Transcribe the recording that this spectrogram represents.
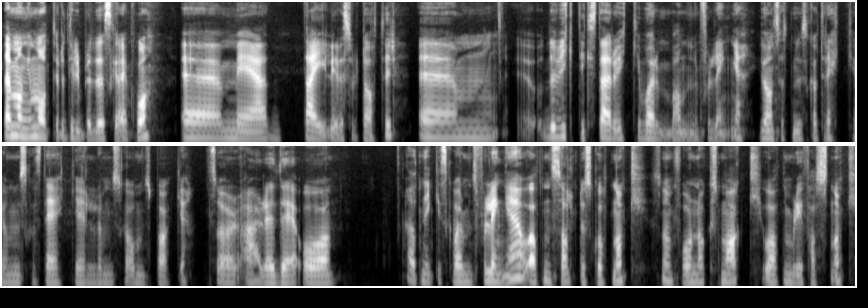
Det er mange måter å tilberede skrei på, eh, med deilige resultater. Ehm, det viktigste er å ikke varmebehandle den for lenge. Uansett om du skal trekke, om du skal steke eller om du skal omspake. Så er det det å at den ikke skal varmes for lenge, og at den saltes godt nok, så den får nok smak, og at den blir fast nok.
